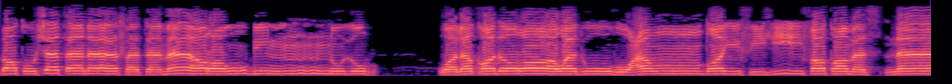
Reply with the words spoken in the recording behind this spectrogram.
بَطْشَتَنَا فَتَمَارَوْا بِالنُّذُرِ وَلَقَدْ رَاوَدُوهُ عَن ضَيْفِهِ فَطَمَسْنَا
